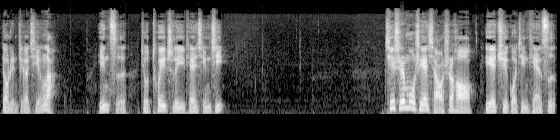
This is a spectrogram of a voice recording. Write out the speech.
要领这个情了，因此就推迟了一天刑期。其实穆师爷小时候也去过金田寺，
